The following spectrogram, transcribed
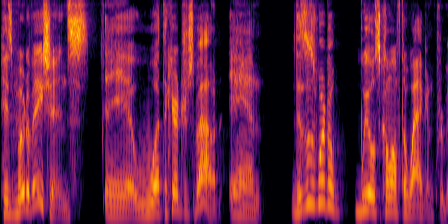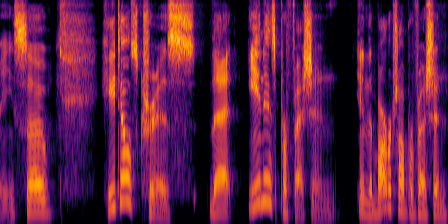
his motivations, uh, what the character's about, and this is where the wheels come off the wagon for me. So he tells Chris that in his profession, in the barbershop profession,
